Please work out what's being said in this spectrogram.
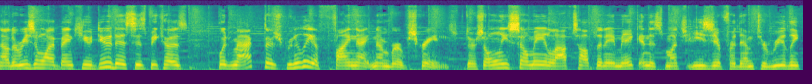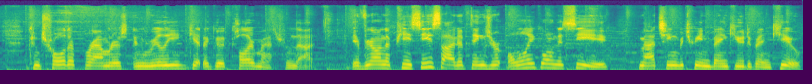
Now the reason why BenQ do this is because with Mac, there's really a finite number of screens. There's only so many laptops that they make and it's much easier for them to really control their parameters and really get a good color match from that. If you're on the PC side of things, you're only going to see matching between BenQ to BenQ.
